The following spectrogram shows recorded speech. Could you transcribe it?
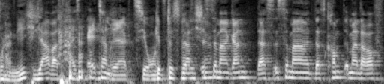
Oder nicht? ja, was heißt Elternreaktion? Gibt es welche? Das ist immer ganz, das ist immer, das kommt immer darauf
